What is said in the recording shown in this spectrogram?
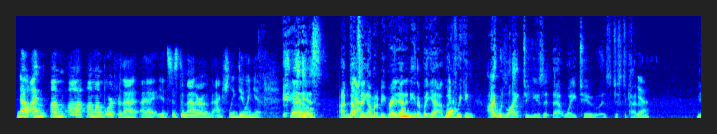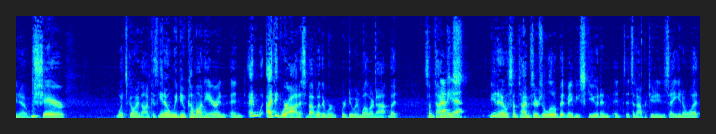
no, I'm I'm uh, I'm on board for that. I, it's just a matter of actually doing it. It, So- it is i'm not Yeah. saying i'm going to be great at it either but yeah but Yeah. if we can i would like to use it that way too as just to kind Yeah, of you know share what's going on because you know we do come on here and and and I think we're honest about whether we're we're doing well or not, but sometimes Oh, yeah. you know sometimes there's a little bit maybe skewed, and it's it's an opportunity to say you know what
